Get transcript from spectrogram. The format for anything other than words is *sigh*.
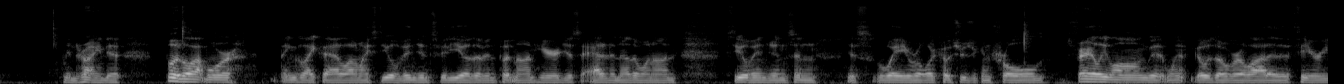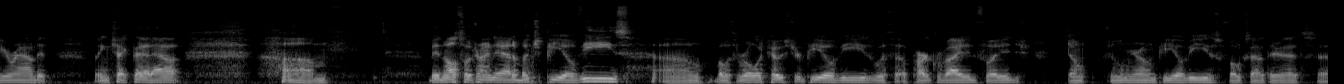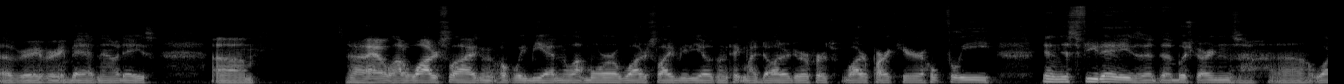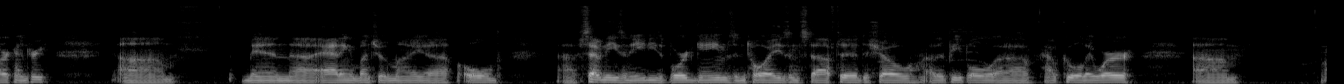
been trying to put a lot more things like that. A lot of my Steel Vengeance videos I've been putting on here. Just added another one on Steel Vengeance and just the way roller coasters are controlled. It's fairly long, but it went, goes over a lot of the theory around it. So you can check that out. Um, been also trying to add a bunch of POVs, uh, both roller coaster POVs with uh, park provided footage. Don't film your own POVs, folks out there. That's uh, very, very bad nowadays. Um, I have a lot of water slides and hopefully be adding a lot more water slide videos. I'm going to take my daughter to her first water park here, hopefully in just a few days at the Busch Gardens uh, Water Country. Um, been uh, adding a bunch of my uh, old 70s uh, and 80s board games and toys and stuff to, to show other people uh, how cool they were. Um,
